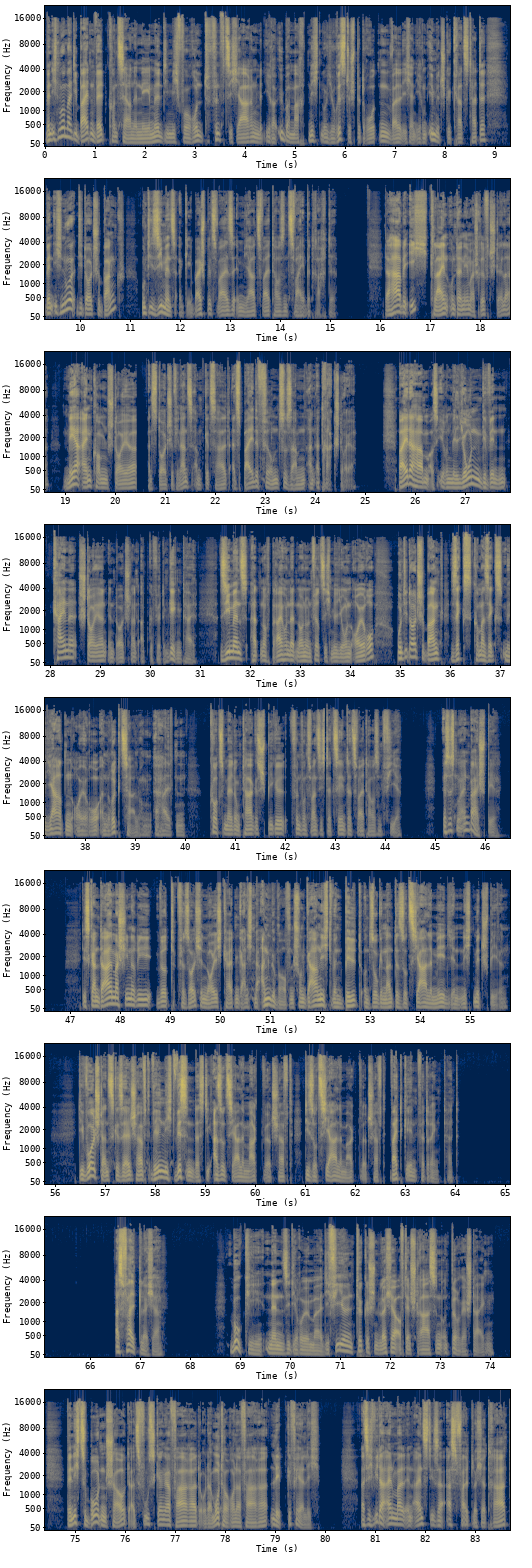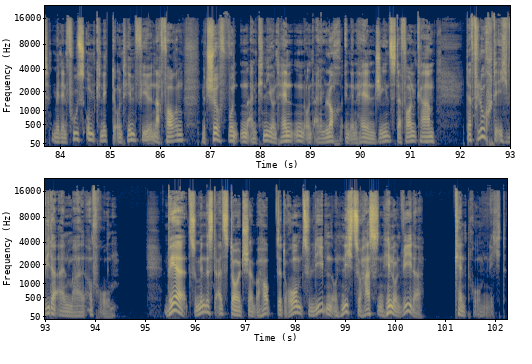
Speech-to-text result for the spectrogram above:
Wenn ich nur mal die beiden Weltkonzerne nehme, die mich vor rund 50 Jahren mit ihrer Übermacht nicht nur juristisch bedrohten, weil ich an ihrem Image gekratzt hatte, wenn ich nur die Deutsche Bank und die Siemens AG beispielsweise im Jahr 2002 betrachte. Da habe ich, Kleinunternehmer Schriftsteller, mehr Einkommensteuer ans deutsche Finanzamt gezahlt als beide Firmen zusammen an Ertragssteuer. Beide haben aus ihren Millionen Gewinnen keine Steuern in Deutschland abgeführt. Im Gegenteil. Siemens hat noch 349 Millionen Euro und die Deutsche Bank 6,6 Milliarden Euro an Rückzahlungen erhalten. Kurzmeldung Tagesspiegel, 25.10.2004. Es ist nur ein Beispiel. Die Skandalmaschinerie wird für solche Neuigkeiten gar nicht mehr angeworfen, schon gar nicht, wenn Bild und sogenannte soziale Medien nicht mitspielen. Die Wohlstandsgesellschaft will nicht wissen, dass die asoziale Marktwirtschaft die soziale Marktwirtschaft weitgehend verdrängt hat. Asphaltlöcher Buki nennen sie die Römer, die vielen tückischen Löcher auf den Straßen und Bürgersteigen. Wer nicht zu Boden schaut, als Fußgänger, Fahrrad oder Motorrollerfahrer, lebt gefährlich. Als ich wieder einmal in eins dieser Asphaltlöcher trat, mir den Fuß umknickte und hinfiel, nach vorn, mit Schürfwunden an Knie und Händen und einem Loch in den hellen Jeans davonkam, da fluchte ich wieder einmal auf Rom. Wer, zumindest als Deutscher, behauptet, Rom zu lieben und nicht zu hassen, hin und wieder, kennt Rom nicht.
